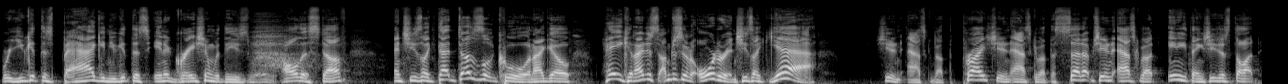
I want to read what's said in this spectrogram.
where you get this bag and you get this integration with these all this stuff." And she's like, "That does look cool." And I go, "Hey, can I just I'm just going to order it." And she's like, "Yeah." She didn't ask about the price, she didn't ask about the setup, she didn't ask about anything. She just thought,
